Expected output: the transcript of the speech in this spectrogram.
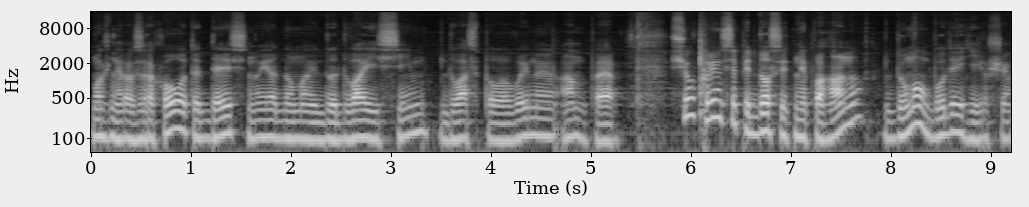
можна розраховувати десь, ну я думаю, до 2,7-2,5 ампер. Що, в принципі, досить непогано. Думав, буде гірше.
